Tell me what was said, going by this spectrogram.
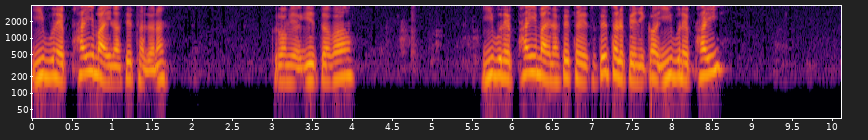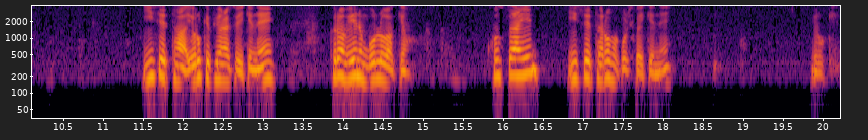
2분의 파이 마이너스 세타잖아 그러면 여기에다가 2분의 파이 마이너스 세타에서 세타를 빼니까 2분의 파이 2세타 이렇게 표현할 수 있겠네 그럼 얘는 뭘로 바뀌어? 코사인 2세타로 바꿀 수가 있겠네 이렇게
